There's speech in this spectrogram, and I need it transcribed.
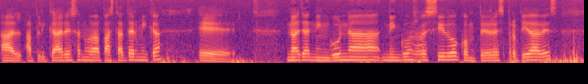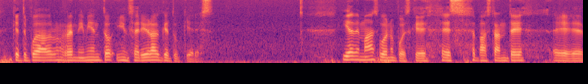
al aplicar esa nueva pasta térmica eh, no haya ninguna, ningún residuo con peores propiedades que te pueda dar un rendimiento inferior al que tú quieres. Y además, bueno, pues que es bastante, eh,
